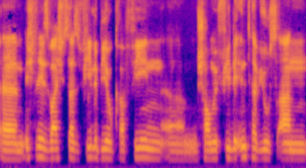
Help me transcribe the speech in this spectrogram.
ähm, ich lese beispielsweise viele Biografien, ähm, schaue mir viele Interviews an,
